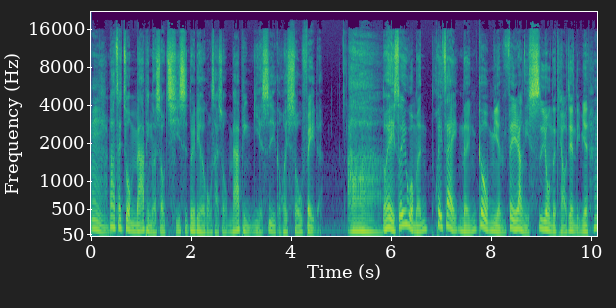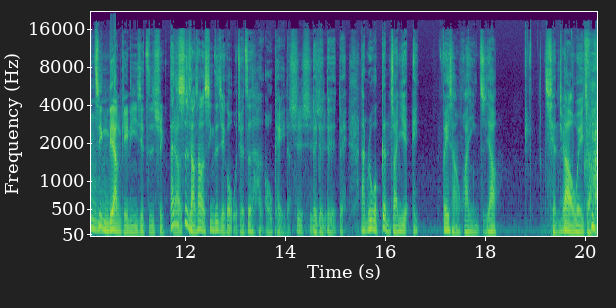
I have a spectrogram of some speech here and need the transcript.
嗯那在做 mapping 的时候，其实对猎头公司来说，mapping 也是一个会收费的。啊，对，所以我们会在能够免费让你试用的条件里面，嗯尽量给你一些资讯。但是市场上的薪资结构，我觉得这很 OK 的。是是，对对是对对对。那如果更专业，哎，非常欢迎，只要钱到位就好。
